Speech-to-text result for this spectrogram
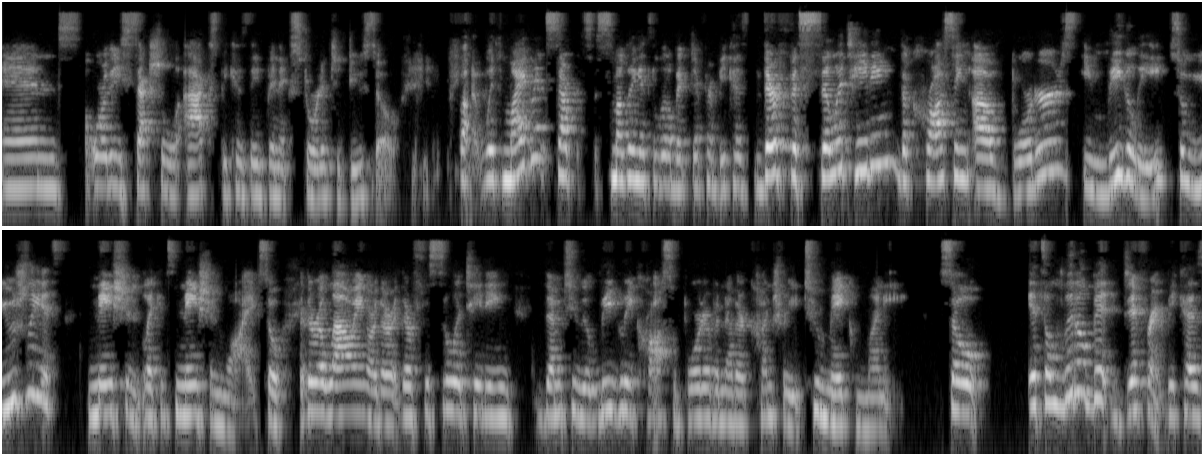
and or these sexual acts because they've been extorted to do so. Mm-hmm. But with migrant smuggling, it's a little bit different because they're facilitating the crossing of borders illegally. So usually it's nation like it's nationwide so they're allowing or they're they're facilitating them to illegally cross the border of another country to make money so it's a little bit different because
